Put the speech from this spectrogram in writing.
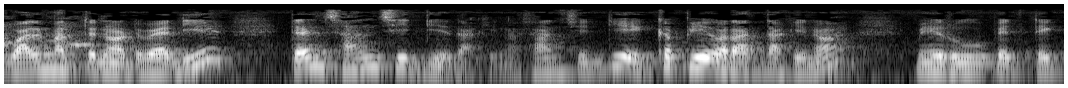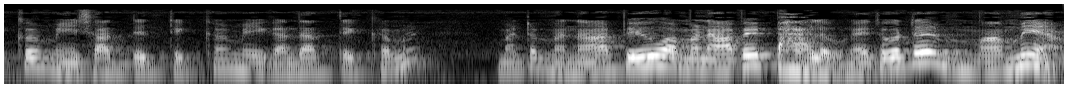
වල්මත් වෙනවට වැඩිය දැන් සංසිද්ධිය දකින්න. සංසිද්ධිය එක පියවරක් දකින්න. මේ රූපෙත් එක්ක මේ ශබ්දෙත් එක්ක මේ ගඳත් එක්කම මට මනාපය හෝ අමනාපය පහළ වුණා. එතකොට මමයා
